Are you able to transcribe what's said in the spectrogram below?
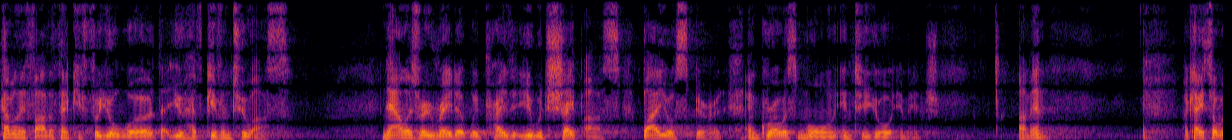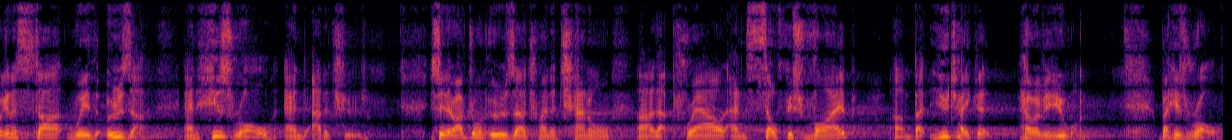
Heavenly Father, thank you for your word that you have given to us. Now, as we read it, we pray that you would shape us by your Spirit and grow us more into your image. Amen. Okay, so we're going to start with Uzzah and his role and attitude. You see, there I've drawn Uzzah trying to channel uh, that proud and selfish vibe, um, but you take it however you want. But his role.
